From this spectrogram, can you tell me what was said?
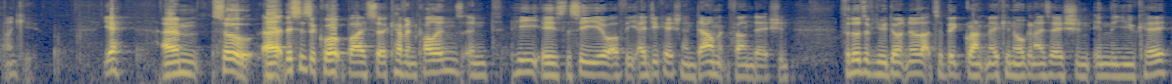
Thank you. Yeah. Um, so uh, this is a quote by Sir Kevan Collins, and he is the CEO of the Education Endowment Foundation. For those of you who don't know, that's a big grant-making organisation in the UK.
